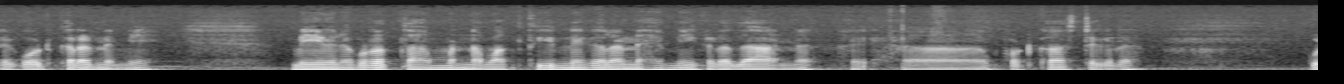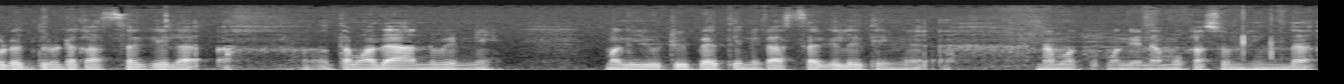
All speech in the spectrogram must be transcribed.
රෙකෝඩ් කරන්නේ මේ. මේ වෙනකොට තාම නමක් තීරණය කරලා නැහැ මේකට දාන්න පොඩ්කාස්ට් එකට. ගොඩක් දුරට කස්සා කියලා තමා දාන්න වෙන්නේ. මගේ YouTube එකත් තියෙන කස්සා කියලා. ඉතින් නමක් මගේ නම කසුන් හින්දා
